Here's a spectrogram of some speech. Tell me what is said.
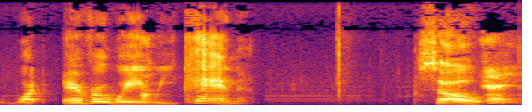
whatever way we can. So Okay.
